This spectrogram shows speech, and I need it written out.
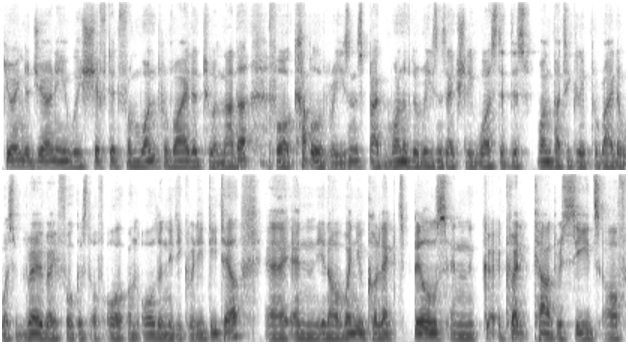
during the journey we shifted from one provider to another for a couple of reasons but one of the reasons actually was that this one particular provider was very very focused of all on all the nitty gritty detail. Uh, and you know when you collect bills and credit card receipts receipts of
